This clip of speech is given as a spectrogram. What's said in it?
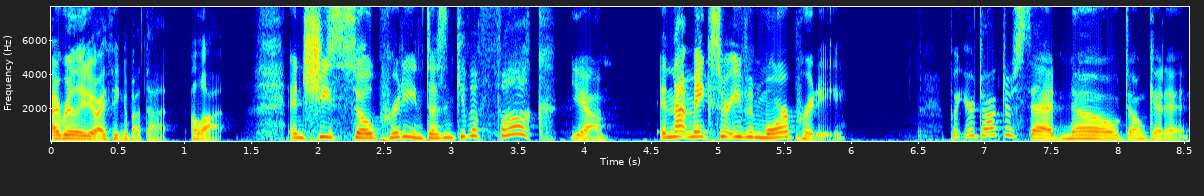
I really do. I think about that a lot. And she's so pretty and doesn't give a fuck. yeah. And that makes her even more pretty. But your doctor said no, don't get it.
